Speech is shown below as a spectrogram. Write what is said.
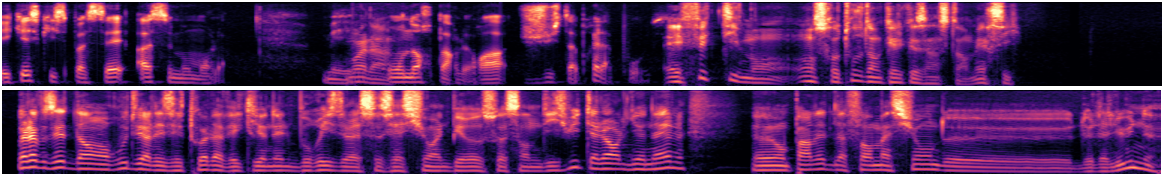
et qu'est-ce qui se passait à ce moment-là. Mais on en reparlera juste après la pause. Effectivement, on se retrouve dans quelques instants. Merci. Voilà, vous êtes dans En route vers les étoiles avec Lionel Bourris de l'association Albireo 78. Alors Lionel, euh, on parlait de la formation de, de la Lune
